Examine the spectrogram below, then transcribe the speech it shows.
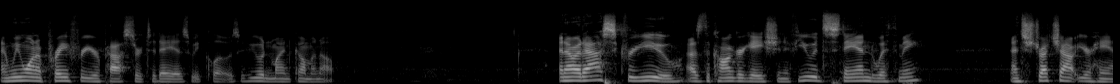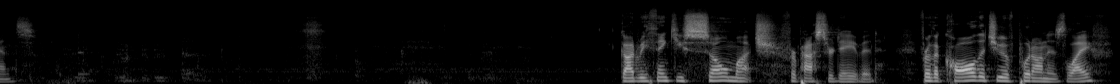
And we want to pray for your pastor today as we close, if you wouldn't mind coming up. And I would ask for you, as the congregation, if you would stand with me and stretch out your hands. God, we thank you so much for Pastor David, for the call that you have put on his life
